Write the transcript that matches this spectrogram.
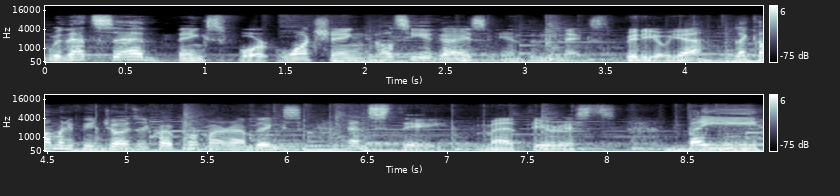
With that said, thanks for watching. I'll see you guys in the next video, yeah? Like, comment if you enjoyed, subscribe for my ramblings, and stay mad theorists. Bye!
